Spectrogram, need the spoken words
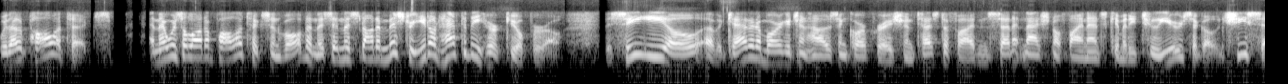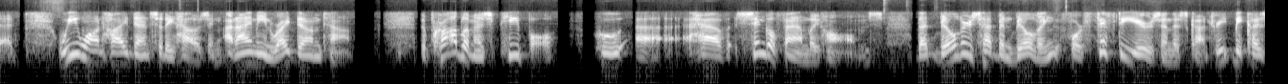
without politics. And there was a lot of politics involved in this, and it's not a mystery. You don't have to be Hercule Poirot. The CEO of Canada Mortgage and Housing Corporation testified in Senate National Finance Committee two years ago, and she said, We want high density housing, and I mean right downtown. The problem is people who uh, have single family homes that builders have been building for 50 years in this country because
